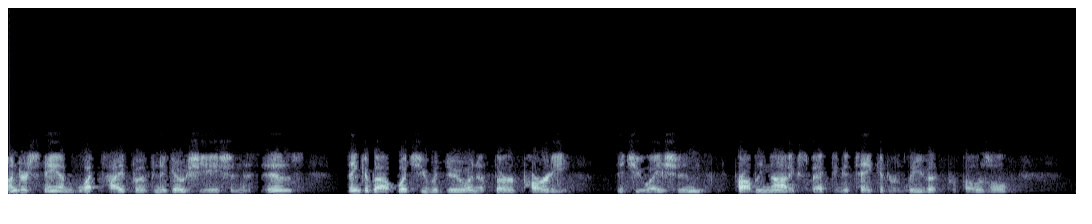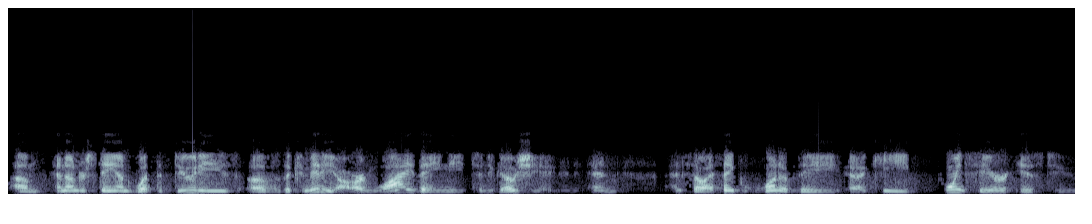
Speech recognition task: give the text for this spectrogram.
understand what type of negotiation this is, think about what you would do in a third party situation, probably not expecting a take it or leave it proposal, um, and understand what the duties of the committee are and why they need to negotiate. And, and, so I think one of the uh, key points here is to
